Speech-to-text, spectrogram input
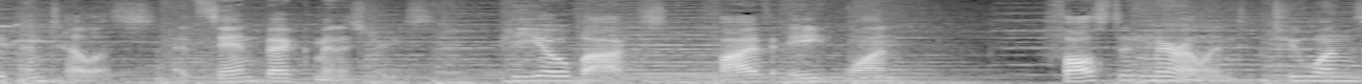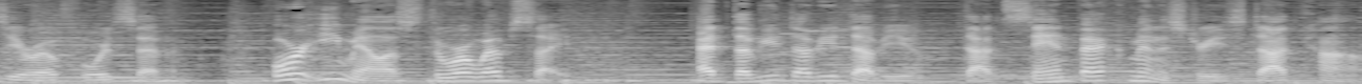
write and tell us at Sandbeck Ministries, P.O. Box 581, Fallston, Maryland 21047, or email us through our website at www.sandbeckministries.com.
